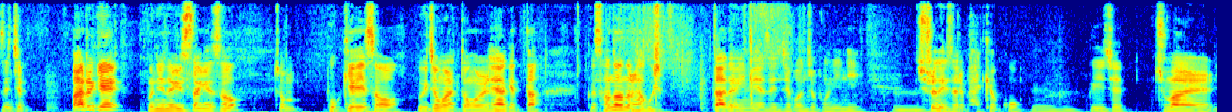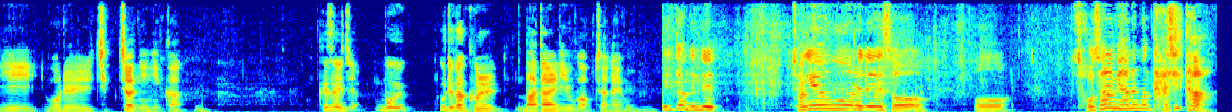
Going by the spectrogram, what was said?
그래서 이제 빠르게 본인의 일상에서 좀 복귀해서 의정 활동을 해야겠다. 그 선언을 하고 싶다는 의미에서 이제 먼저 본인이 음. 출연 의사를 밝혔고 음. 그 이제 주말 이 월요일 직전이니까. 음. 그래서 이제 뭐 우리가 그걸 마다할 이유가 없잖아요. 음. 일단 근데 장혜영 의원에 대해서 어, 저 사람이 하는 건 다 싫다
